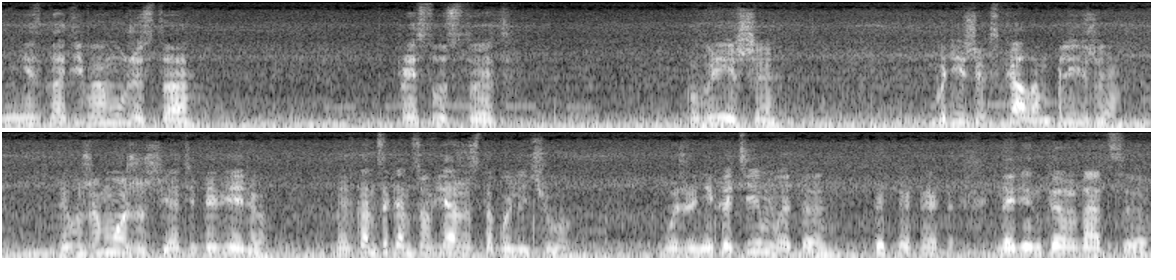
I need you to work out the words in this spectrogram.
неизгладимое мужество присутствует у Гриши. Ближе к скалам, ближе. Ты уже можешь, я тебе верю. Ну и в конце концов, я же с тобой лечу. Мы же не хотим это на реинкарнацию.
